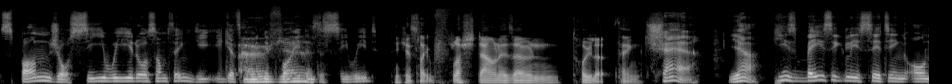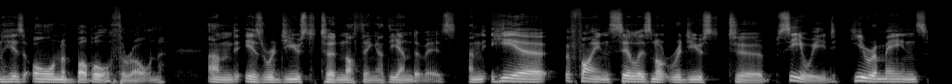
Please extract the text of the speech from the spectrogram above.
sponge or seaweed or something. He, he gets Oh, minified yes. into seaweed. He gets like flushed down his own toilet thing. Chair. Yeah. He's basically sitting on his own bubble throne and is reduced to nothing at the end of it. And here, fine, Sil is not reduced to seaweed. He remains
